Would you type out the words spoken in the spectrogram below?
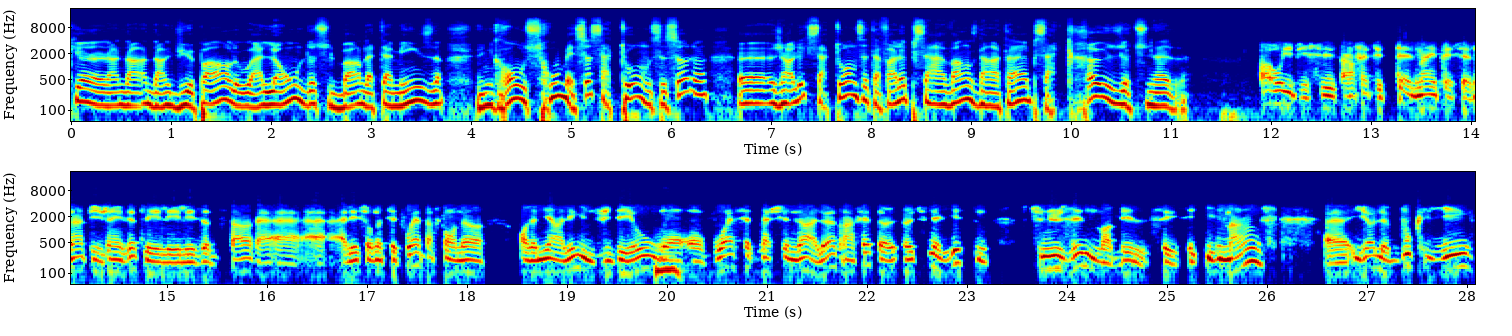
qu'il y a dans, dans, dans le vieux port là, ou à Londres, là, sur le bord de la Tamise. là. Une grosse roue, mais ça, ça tourne, c'est ça, là? Euh, Jean-Luc, ça tourne cette affaire-là, puis ça avance dans la terre, puis ça creuse le tunnel. Ah oui, puis c'est en fait c'est tellement impressionnant. Puis j'invite les, les, les auditeurs à, à- à aller sur notre site web parce qu'on a on a mis en ligne une vidéo où on, on voit cette machine-là à l'œuvre. En fait, un, un tunnelier, c'est une, c'est une usine mobile. C'est c'est immense. Euh, il y a le bouclier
